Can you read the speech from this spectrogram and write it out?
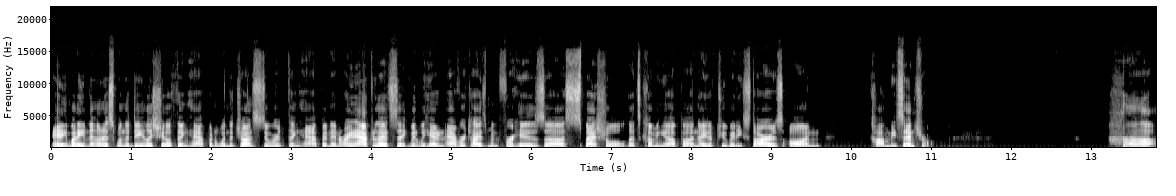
anybody notice when the Daily Show thing happened, when the Jon Stewart thing happened, and right after that segment, we had an advertisement for his uh, special that's coming up, uh, Night of Too Many Stars on Comedy Central. Huh.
